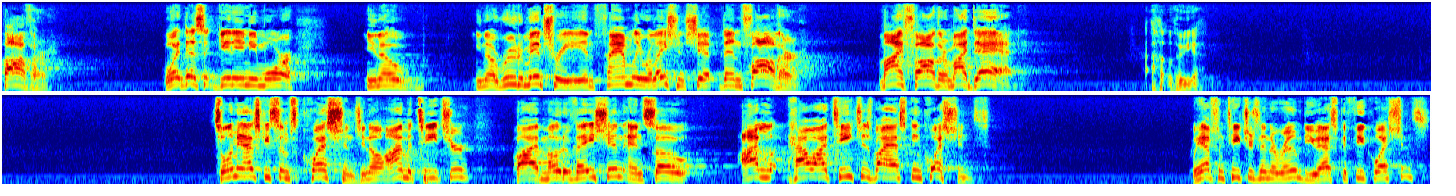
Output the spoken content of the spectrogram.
Father. Boy, it doesn't get any more, you know, you know, rudimentary in family relationship than father. My father, my dad. Hallelujah. So let me ask you some questions. You know, I'm a teacher by motivation, and so I, how I teach is by asking questions. We have some teachers in the room. Do you ask a few questions?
